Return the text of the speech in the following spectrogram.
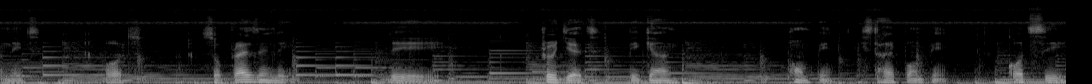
on it. But surprisingly, the project began pumping. It started pumping, courtesy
